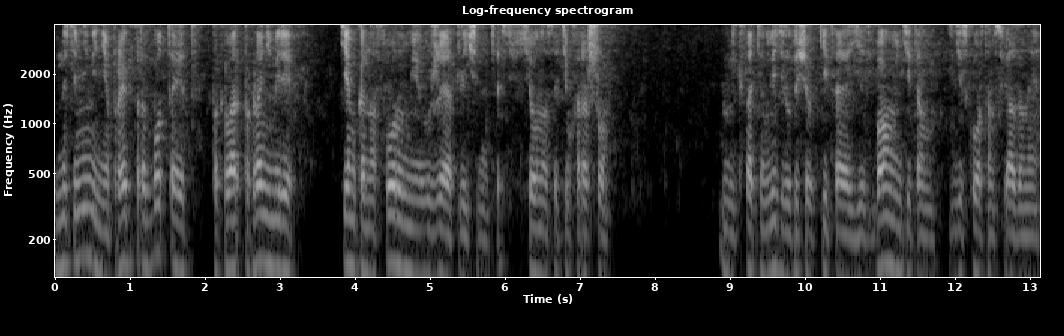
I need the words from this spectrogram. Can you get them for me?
Но тем не менее, проект работает. По, по крайней мере, темка на форуме уже отличная. То есть все у нас с этим хорошо. Кстати, он видите, тут еще какие-то есть баунти там с дискордом связанные.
